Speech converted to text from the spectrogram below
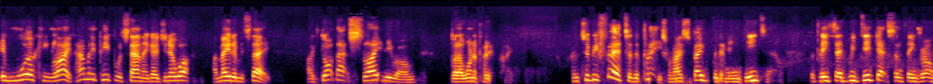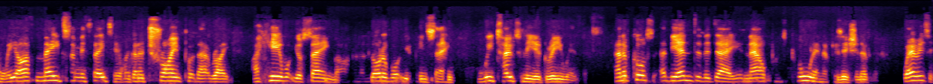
in working life, how many people would stand there and go, do you know what? I made a mistake. I got that slightly wrong, but I want to put it right. And to be fair to the police, when I spoke with them in detail, the police said, We did get some things wrong. We have made some mistakes here. We're going to try and put that right. I hear what you're saying, Mark, and a lot of what you've been saying, we totally agree with. And of course, at the end of the day, it now puts Paul in a position of where is he?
